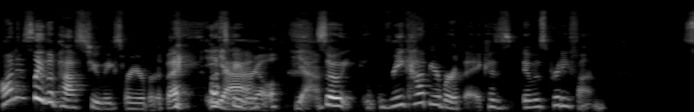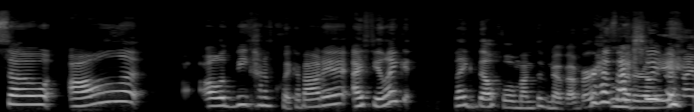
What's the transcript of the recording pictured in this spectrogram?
honestly, the past two weeks were your birthday. Let's Yeah. be real. yeah So recap your birthday because it was pretty fun. So I'll I'll be kind of quick about it. I feel like like the whole month of November has actually been my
